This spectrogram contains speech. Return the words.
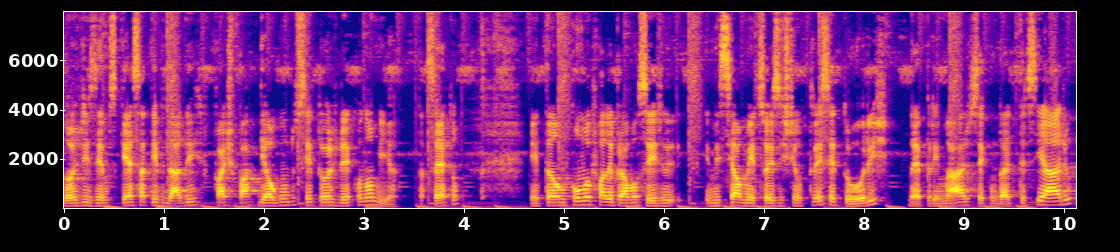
nós dizemos que essa atividade faz parte de algum dos setores de economia, tá certo? Então, como eu falei para vocês, inicialmente só existiam três setores, né, primário, secundário e terciário.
